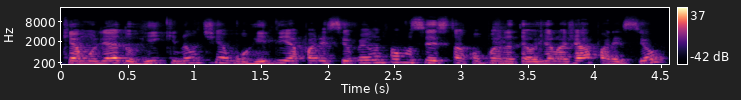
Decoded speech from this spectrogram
que a mulher do Rick não tinha morrido e apareceu. Pergunto pra vocês se estão acompanhando até hoje, ela já apareceu?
